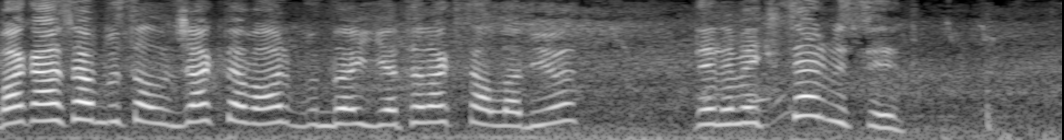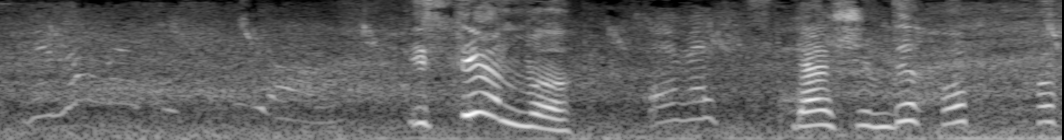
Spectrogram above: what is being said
Bak Hasan bu salıncak da var. Bunda yatarak sallanıyor. Denemek ister misin? İstiyor mu? Evet. Gel şimdi hop hop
